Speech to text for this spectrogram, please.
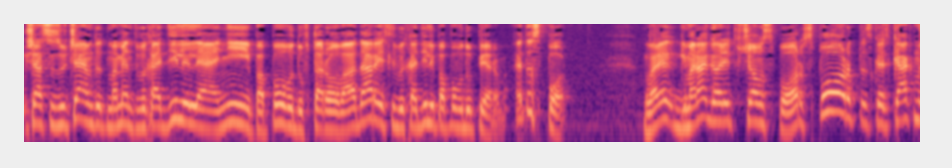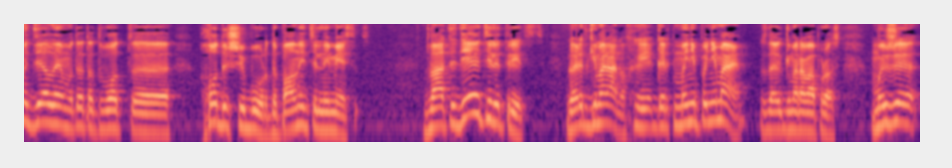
сейчас изучаем этот момент, выходили ли они по поводу второго Адара, если выходили по поводу первого. Это спор. Гемара говорит, в чем спор? Спор, так сказать, как мы делаем вот этот вот э, ходы шибур, дополнительный месяц. 29 или 30? Говорит Гемара, ну, говорит, мы не понимаем, задает Гемара вопрос. Мы же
